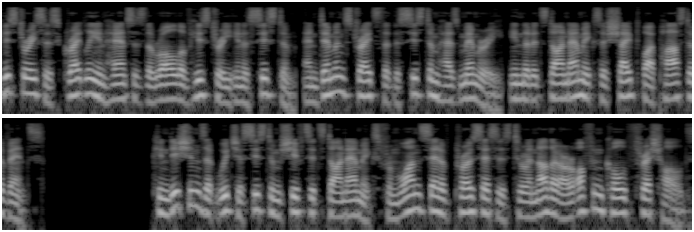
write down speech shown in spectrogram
hysteresis greatly enhances the role of history in a system, and demonstrates that the system has memory, in that its dynamics are shaped by past events. Conditions at which a system shifts its dynamics from one set of processes to another are often called thresholds.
